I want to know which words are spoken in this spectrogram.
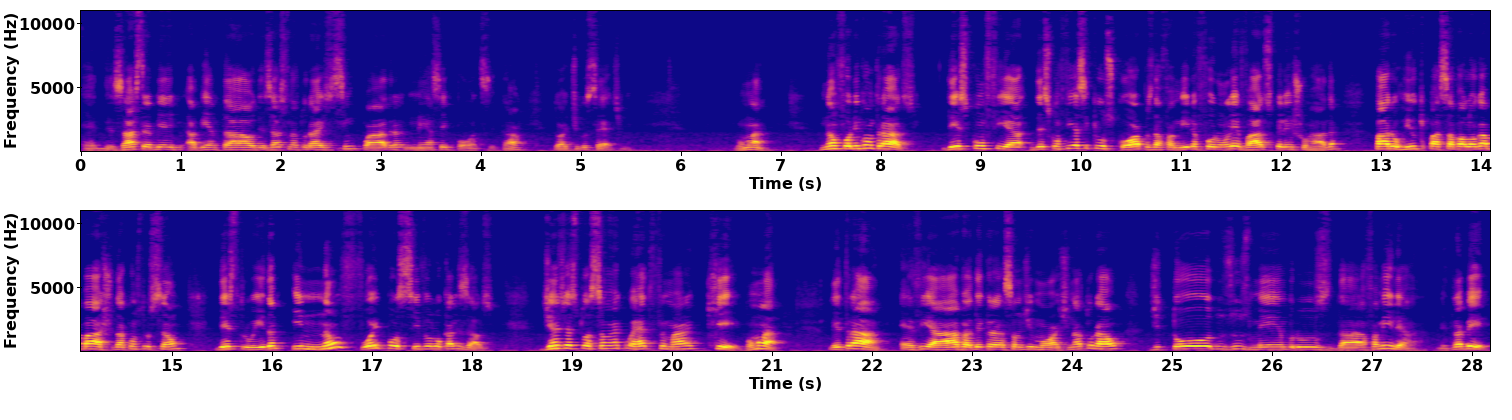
É, desastre ambiental, desastres naturais se enquadra nessa hipótese, tá? Do artigo 7 Vamos lá. Não foram encontrados. Desconfia, desconfia-se que os corpos da família foram levados pela enxurrada para o rio que passava logo abaixo da construção destruída e não foi possível localizá-los. Diante da situação, é correto afirmar que, vamos lá, letra A, é viável a declaração de morte natural de todos os membros da família. Letra B,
